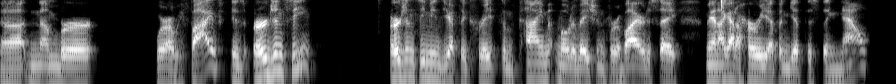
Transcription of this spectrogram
Uh, number, where are we? Five is urgency. Urgency means you have to create some time motivation for a buyer to say, man, I got to hurry up and get this thing now.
